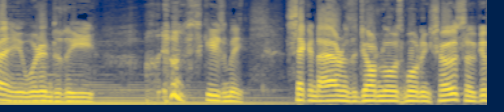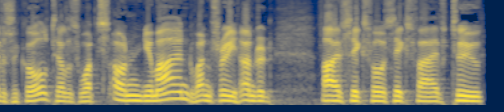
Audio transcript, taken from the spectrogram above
Okay, we're into the, excuse me, second hour of the John Laws Morning Show, so give us a call. Tell us what's on your mind. 1300 564652.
